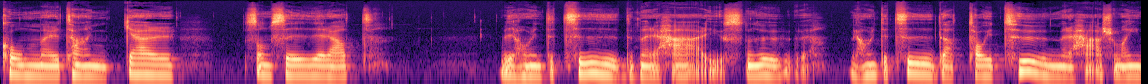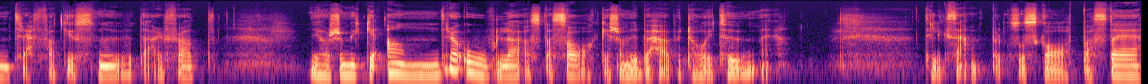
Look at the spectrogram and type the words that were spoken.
kommer tankar som säger att vi har inte tid med det här just nu. Vi har inte tid att ta itu med det här som har inträffat just nu därför att vi har så mycket andra olösta saker som vi behöver ta itu med. Till exempel. Och så skapas det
